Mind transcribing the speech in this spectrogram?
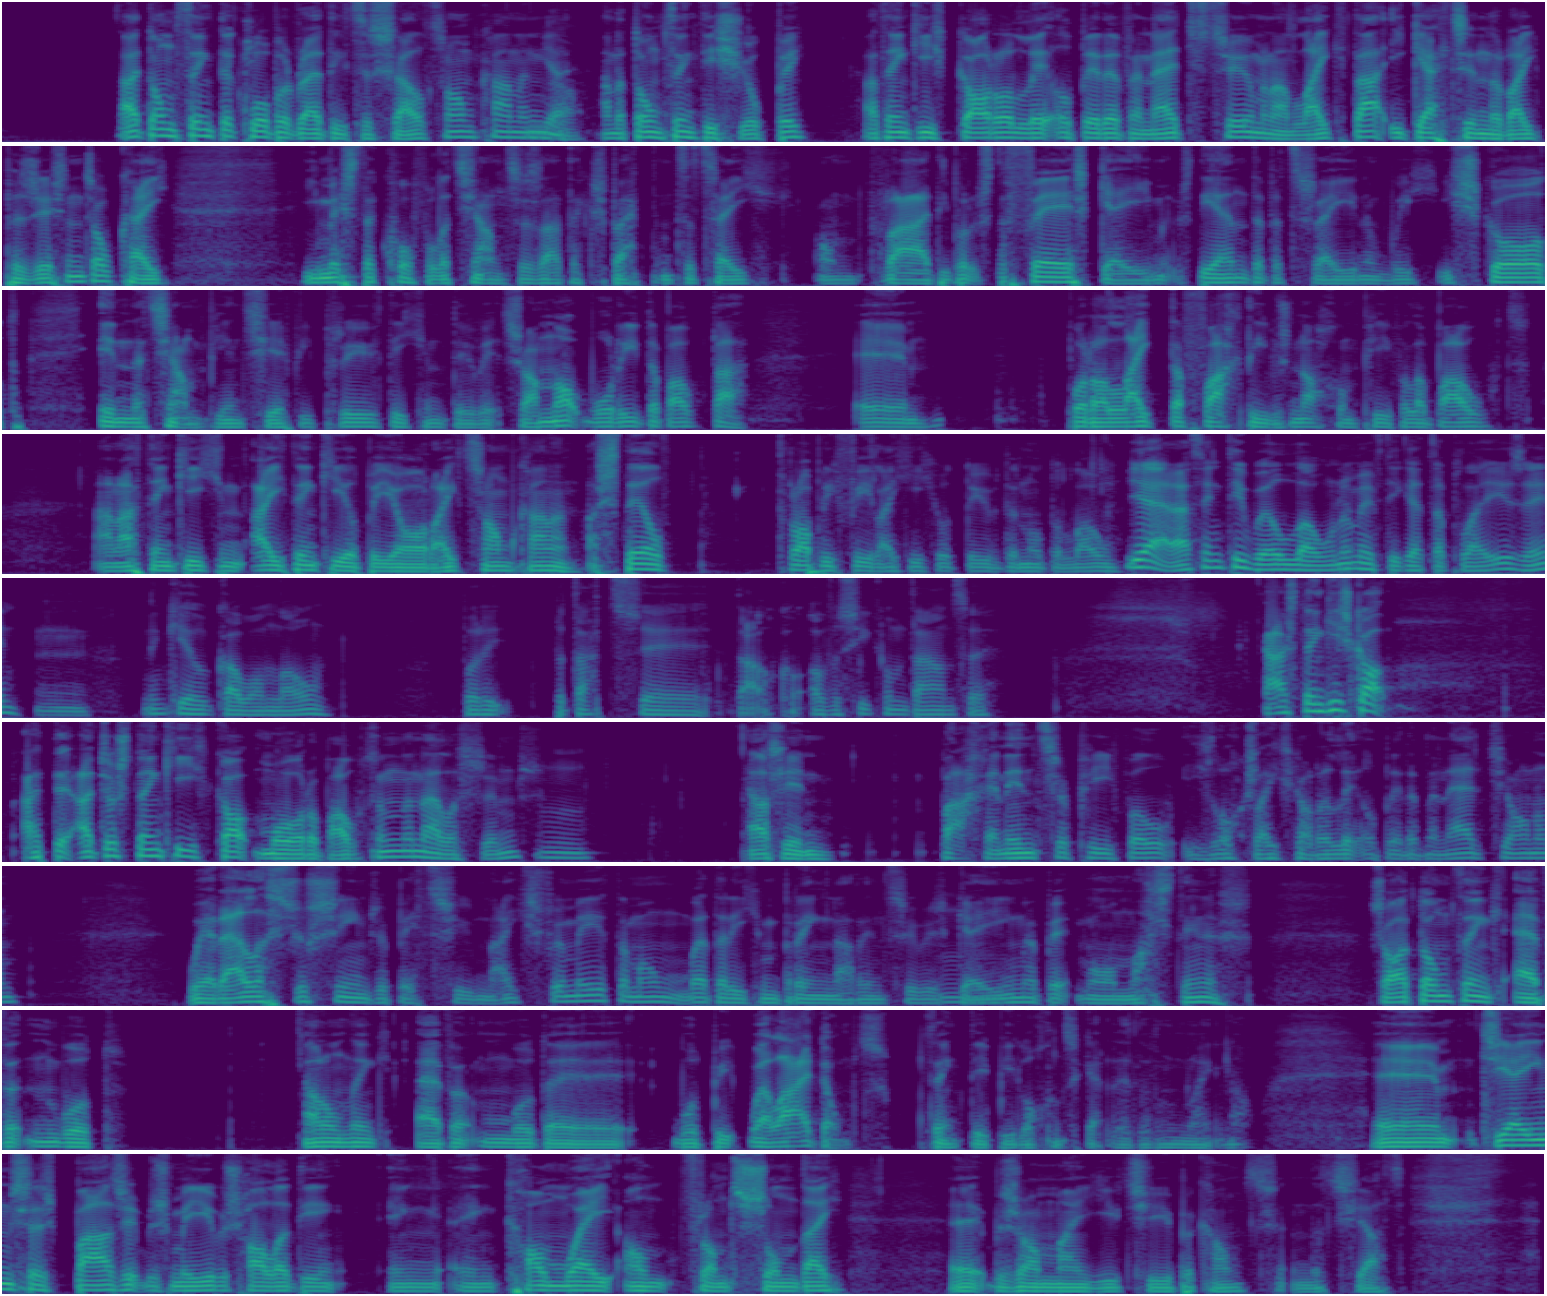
I don't think the club are ready to sell Tom Cannon yet, No. and I don't think they should be. I think he's got a little bit of an edge to him, and I like that. He gets in the right positions. Okay, he missed a couple of chances I'd expect him to take on Friday, but it was the first game. It was the end of a training week. He scored in the championship. He proved he can do it. So I'm not worried about that. Um, but I like the fact he was knocking people about, and I think he can. I think he'll be all right. Tom Cannon. I still probably feel like he could do with another loan. Yeah, I think they will loan him if they get the players in. Mm. I think he'll go on loan, but it, but that's uh, that'll obviously come down to I just think he's got. I, th- I just think he's got more about him than Ellis Sims. Mm. As in backing into people, he looks like he's got a little bit of an edge on him. Where Ellis just seems a bit too nice for me at the moment. Whether he can bring that into his game, a bit more nastiness. So I don't think Everton would. I don't think Everton would uh, would be. Well, I don't think they'd be looking to get rid of him right now. Um, James says, Baz, it was me. It was holiday in, in Conway on from Sunday. Uh, it was on my YouTube account in the chat.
